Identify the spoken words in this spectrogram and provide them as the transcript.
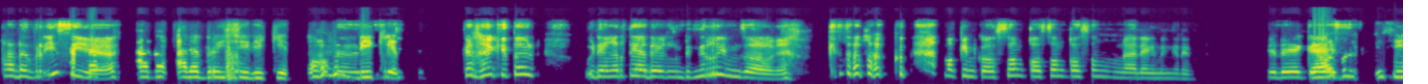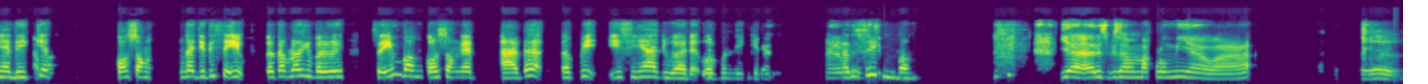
rada berisi ya. ada ada berisi dikit dikit. Karena kita udah ngerti ada yang dengerin soalnya. Kita takut makin kosong, kosong, kosong nggak ada yang dengerin. Yaudah ya ya guys. walaupun isinya dikit Apa? kosong nggak jadi seim tetap lagi balik seimbang kosongnya ada tapi isinya juga ada walaupun dikit Walaupun harus seimbang Ya harus bisa memaklumi ya, Wak. betul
